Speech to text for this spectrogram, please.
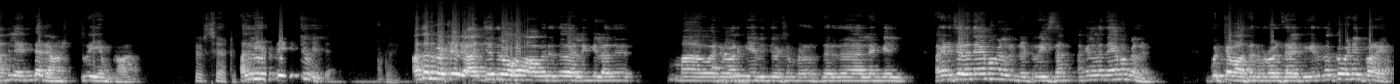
അതിൽ എന്റെ രാഷ്ട്രീയം കാണും. തീർച്ചയായിട്ടും. അതിലൊരു തെറ്റുമില്ല. അതെ. അതൊരു പക്ഷേ രാജ്യദ്രോഹമാവരുത് അല്ലെങ്കിൽ അത് വർഗീയ വിദ്വേഷം പുലർത്തരുത് അല്ലെങ്കിൽ അങ്ങനെ ചില നിയമങ്ങളുണ്ട്. ട്രീസൺ അങ്ങനെയുള്ള നിയമങ്ങളുണ്ട്. കുറ്റവാസന പ്രോത്സാഹിപ്പിക്കുന്നതൊക്കെ വേണമെങ്കിൽ പറയാം.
